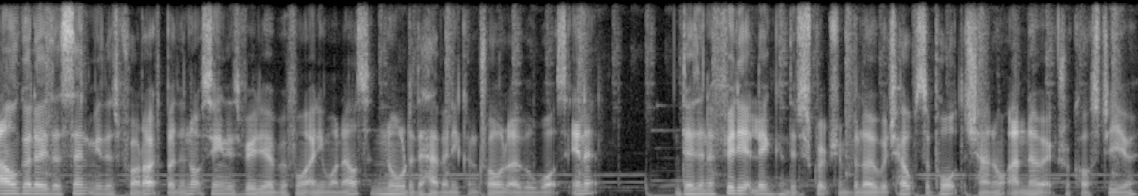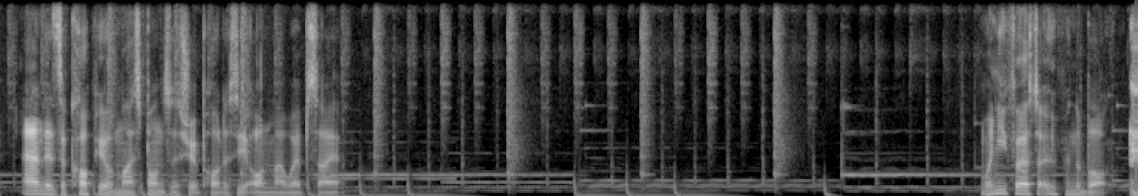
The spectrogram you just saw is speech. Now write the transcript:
Algolaser sent me this product, but they're not seeing this video before anyone else, nor do they have any control over what's in it. There's an affiliate link in the description below which helps support the channel at no extra cost to you, and there's a copy of my sponsorship policy on my website. When you first open the box,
